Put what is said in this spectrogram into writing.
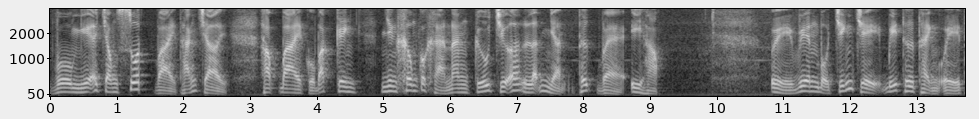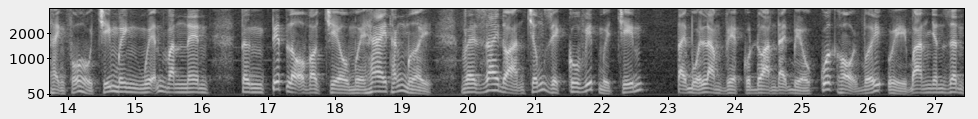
vô nghĩa trong suốt vài tháng trời, học bài của Bắc Kinh nhưng không có khả năng cứu chữa lẫn nhận thức về y học. Ủy viên Bộ Chính trị, Bí thư Thành ủy thành phố Hồ Chí Minh Nguyễn Văn Nên từng tiết lộ vào chiều 12 tháng 10 về giai đoạn chống dịch COVID-19 tại buổi làm việc của đoàn đại biểu Quốc hội với Ủy ban nhân dân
